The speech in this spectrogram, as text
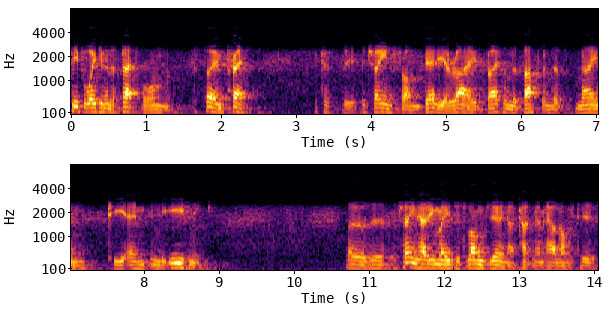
people waiting on the platform were so impressed because the, the train from Delhi arrived right on the button of 9 p.m. in the evening. So the, the train having made this long journey, I can't remember how long it is,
